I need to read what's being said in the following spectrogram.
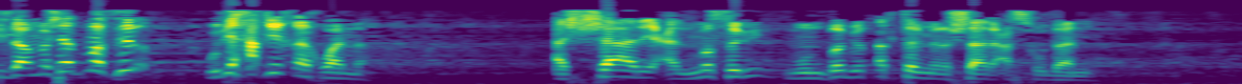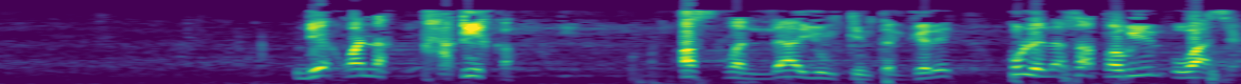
إذا مشيت مصر ودي حقيقة يا إخواننا. الشارع المصري منضبط أكثر من الشارع السوداني. دي يا إخواننا حقيقة. أصلا لا يمكن تلقى لك كل لابسة طويل وواسع.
